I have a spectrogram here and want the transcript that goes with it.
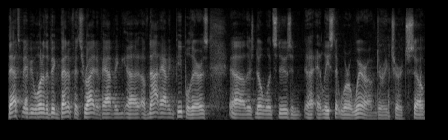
that's maybe one of the big benefits, right, of having uh, of not having people there is uh, there's no one snoozing, uh, at least that we're aware of during church. So,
